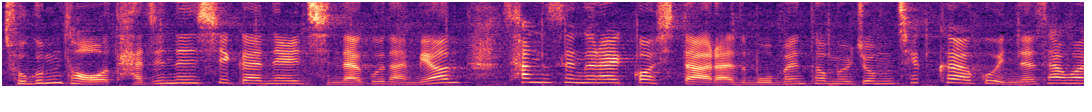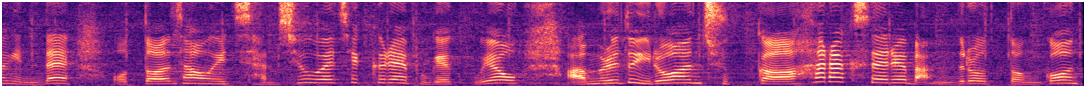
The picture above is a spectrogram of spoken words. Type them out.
조금 더 다지는 시간을 지나고 나면 상승을 할 것이다라는 모멘텀을 좀 체크하고 있는 상황인데 어떤 상황인지 잠시 후에 체크를 해보겠고요. 아무래도 이러한 주가 하락세를 만들었던 건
